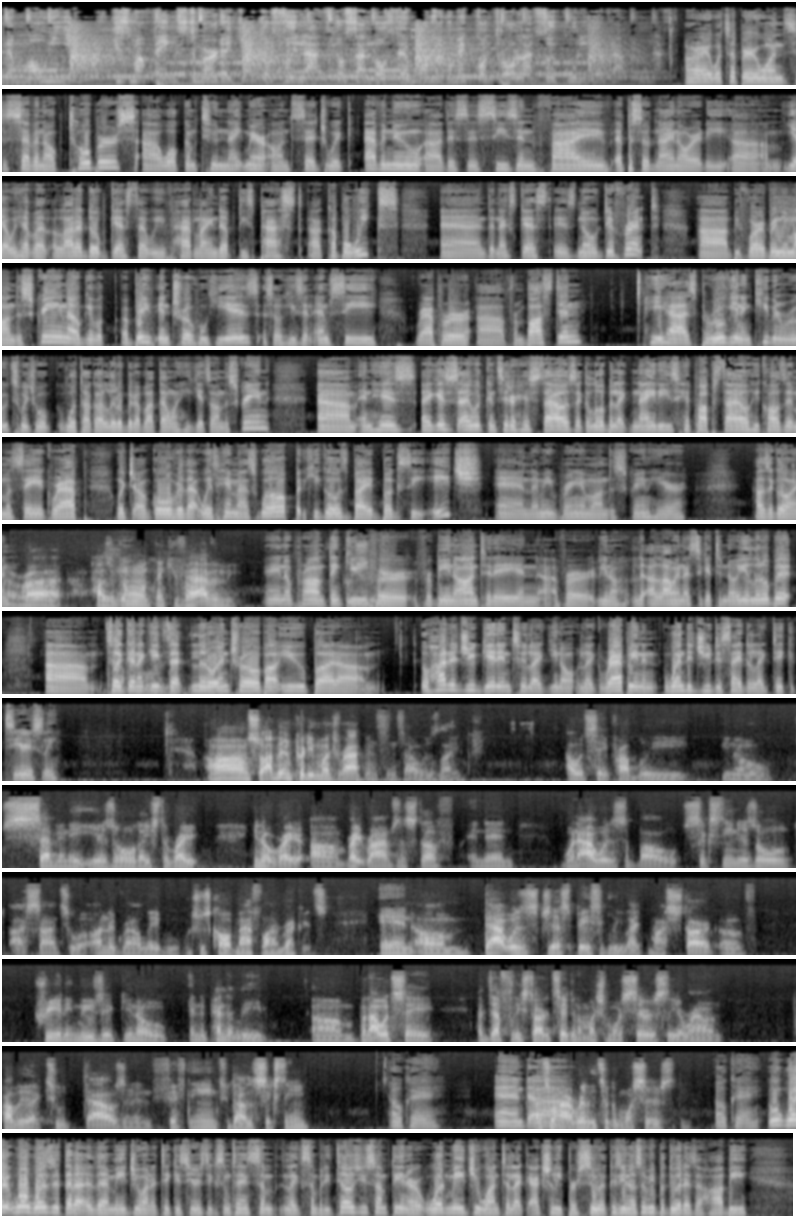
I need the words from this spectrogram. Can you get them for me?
pandemonium. Use my fangs to murder. Yo soy la diosa, los demonios no me controlan. Soy culebra. All right, what's up, everyone? This is Seven Octoberz. Uh, welcome to Nightmare on Sedgwick Avenue. Uh, this is season five, episode nine already. Um, yeah, we have a, a, lot of dope guests that we've had lined up these past uh, couple weeks, and the next guest is no different. Uh, before I bring him on the screen, I'll give a, a, brief intro of who he is. So he's an MC rapper uh, from Boston. He has Peruvian and Cuban roots, which we'll we'll talk a little bit about that when he gets on the screen. Um, and his, I guess I would consider his style is like a little bit like 90s hip hop style. He calls it Mosaic rap, which I'll go over that with him as well. But he goes by Bugsy H. And let me bring him on the screen here. How's it going? All right. How's it going? Thank you for having me. Hey, no problem. Thank Appreciate you for, for being on today and uh, for, you know, allowing us to get to know you a little bit. Um, so I'm gonna give that little intro about you, but, um, how did you get into like, you know, like rapping and when did you decide to like take it seriously? Um, so I've been pretty much rapping since I was like, I would say probably, you know, seven, eight years old. I used to write, you know, write um write rhymes and stuff. And then when I was about 16 years old, I signed to an underground label, which was called Mathline Records. And um that was just basically like my start of creating music, you know, independently. Um, but I would say I definitely started taking it much more seriously around probably like 2015, 2016. Okay. And uh, that's when I uh, really took it more seriously. Okay. Well, what what was it that uh, that made you want to take it seriously? Cause Sometimes some like somebody tells you something, or what made you want to like actually pursue it? Because you know some people do it as a hobby,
